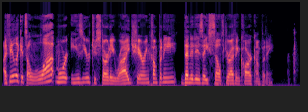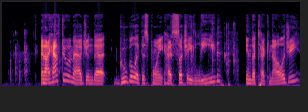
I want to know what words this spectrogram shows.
I feel like it's a lot more easier to start a ride sharing company than it is a self-driving car company. And I have to imagine that Google at this point has such a lead in the technology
